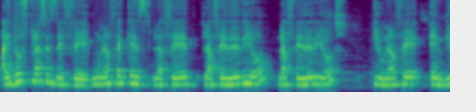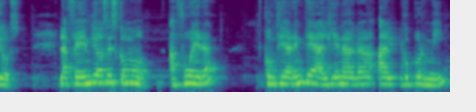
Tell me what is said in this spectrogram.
hay dos clases de fe, una fe que es la fe, la fe de Dios, la fe de Dios, y una fe en Dios. La fe en Dios es como afuera, confiar en que alguien haga algo por mí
